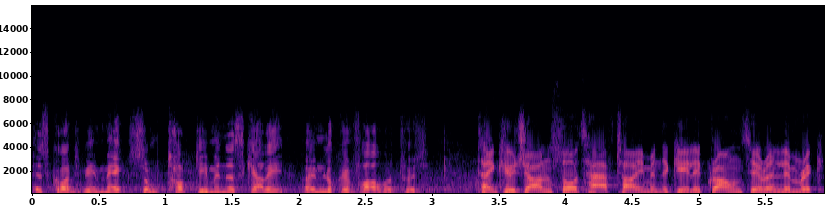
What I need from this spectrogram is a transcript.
it's going to be make some 30 minutes, Gary. I'm looking forward to it. Thank you, John. So it's half time in the Gaelic grounds here in Limerick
